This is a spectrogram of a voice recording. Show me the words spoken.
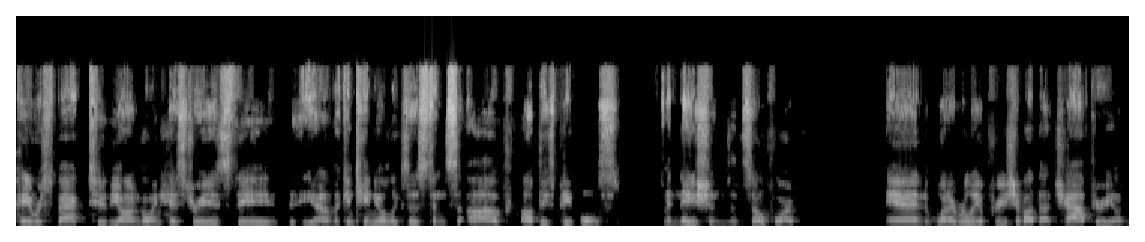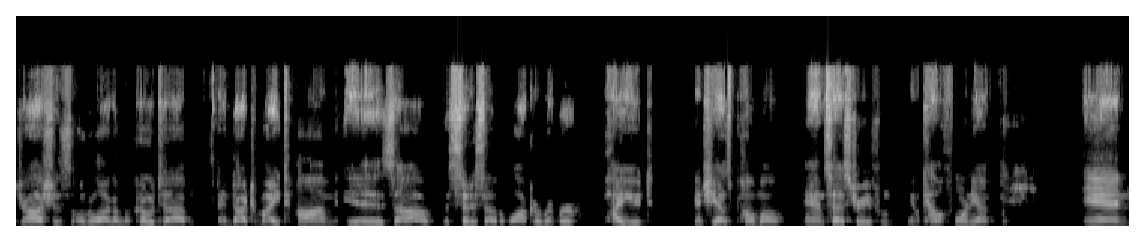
pay respect to the ongoing histories, the you know the continual existence of of these peoples and nations and so forth. And what I really appreciate about that chapter, you know, Josh is Oglala Lakota, and Dr. Mai Tom is uh, a citizen of the Walker River Paiute, and she has Pomo ancestry from you know California. And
